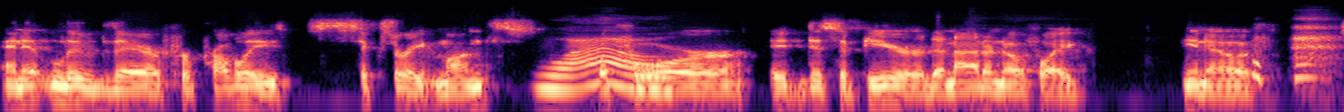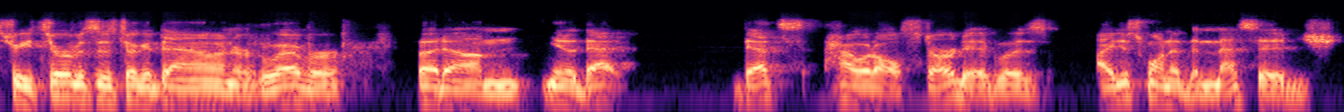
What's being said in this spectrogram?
and it lived there for probably six or eight months wow. before it disappeared. And I don't know if like, you know, if street services took it down or whoever, but um, you know, that that's how it all started was I just wanted the message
